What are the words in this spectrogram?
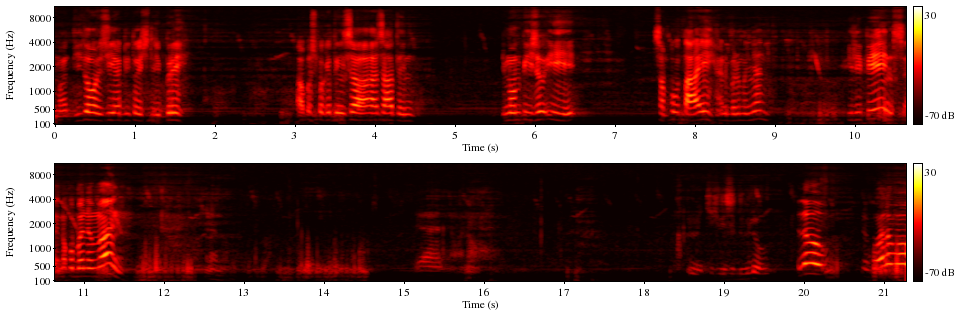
Ayan. Dito, CR dito is libre. Tapos pagdating sa, sa atin, limang piso ihi, sampu tae. Ano ba naman yan? Philippines, ano ka ba naman? Yan. Yan, ano. May chicks sa dulo. Hello! Ano pangalan mo?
